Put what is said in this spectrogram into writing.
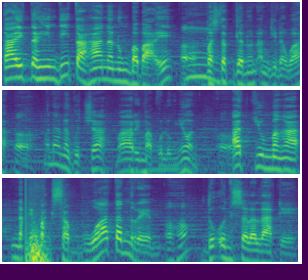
kahit na hindi tahanan ng babae, basta't ganun ang ginawa, mananagot siya. Maaaring makulong yun. At yung mga nakipagsabuatan rin Aha. doon sa lalaki,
